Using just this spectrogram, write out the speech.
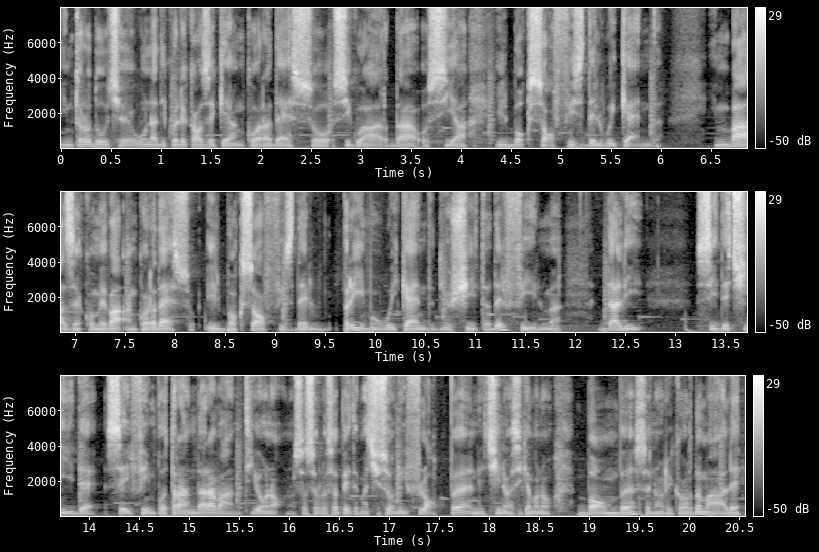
introduce una di quelle cose che ancora adesso si guarda, ossia il box office del weekend. In base a come va ancora adesso il box office del primo weekend di uscita del film, da lì si decide se il film potrà andare avanti o no. Non so se lo sapete, ma ci sono i flop, nel cinema si chiamano bomb, se non ricordo male,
